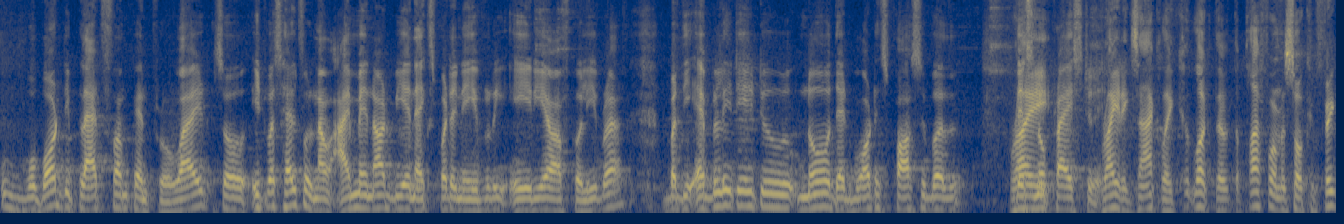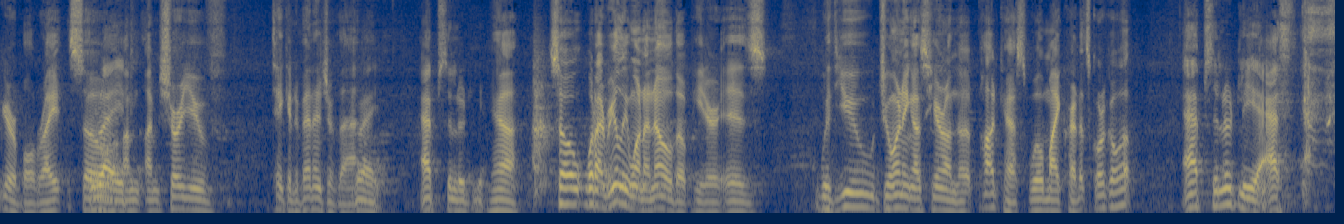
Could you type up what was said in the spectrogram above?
what the platform can provide. So it was helpful. Now, I may not be an expert in every area of Collibra, but the ability to know that what is possible, there's no price to it. Right, exactly. Look, the, the platform is so configurable, right? So Right. I'm, I'm sure you've taken advantage of that. Right. Absolutely. Yeah. So what I really want to know, though, Peter, is with you joining us here on the podcast, will my credit score go up? Absolutely. As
